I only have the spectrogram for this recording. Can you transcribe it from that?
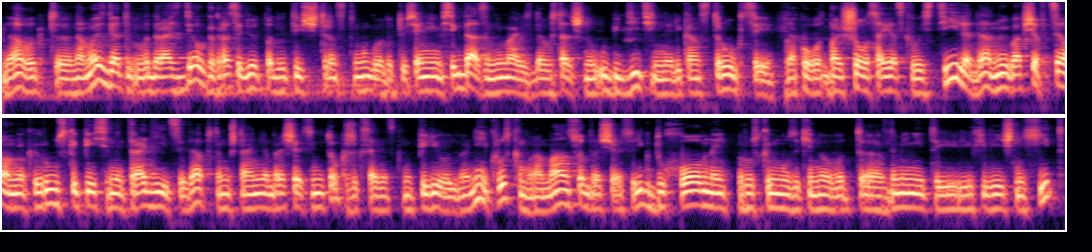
Да, вот, э, на мой взгляд, водораздел как раз идет по 2014 году. То есть они всегда занимались достаточно убедительной реконструкцией такого большого советского стиля, да, ну и вообще в целом некой русской песенной традиции, да, потому что они обращаются не только же к советскому периоду, они и к русскому романсу обращаются, и к духовной русской музыке. Но вот э, знаменитый их вечный хит,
